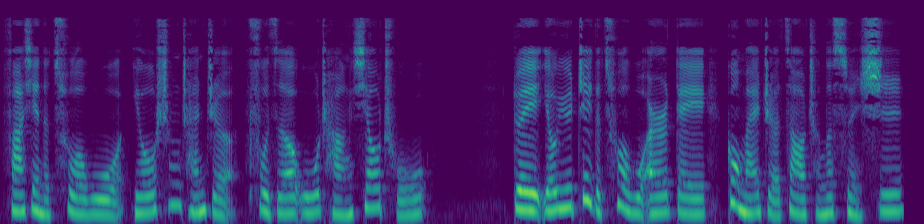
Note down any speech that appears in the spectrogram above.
发现的错误，由生产者负责无偿消除。对由于这个错误而给购买者造成的损失，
